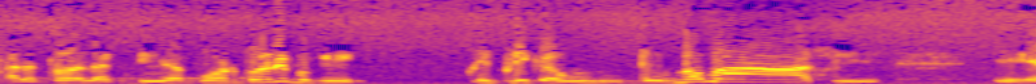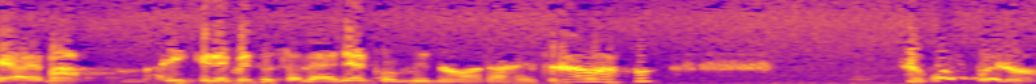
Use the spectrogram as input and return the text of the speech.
para toda la actividad portuaria porque implica un turno más y, además incremento salarial con menos horas de trabajo, lo cual, bueno,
